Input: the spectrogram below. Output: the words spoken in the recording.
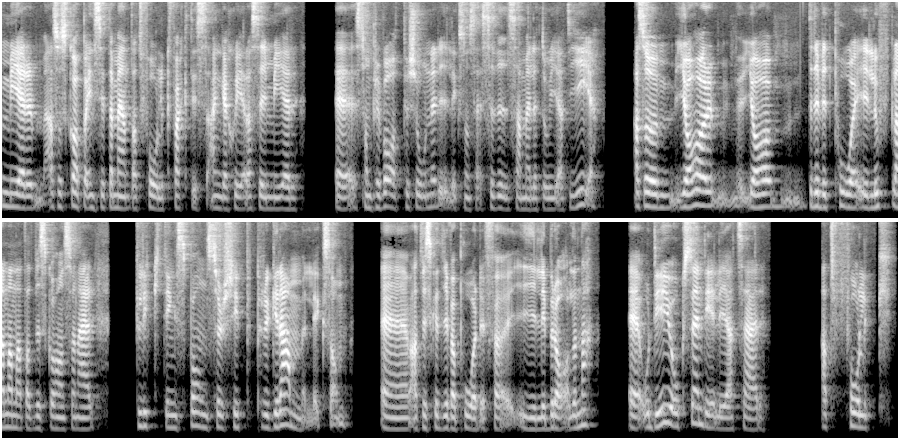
mer, alltså skapa incitament att folk faktiskt engagerar sig mer eh, som privatpersoner i liksom så här civilsamhället och i att ge. Alltså jag har, jag har drivit på i luft bland annat att vi ska ha en sån här flyktingsponsorship-program. liksom. Eh, att vi ska driva på det för, i Liberalerna. Eh, och det är ju också en del i att så här, att folk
